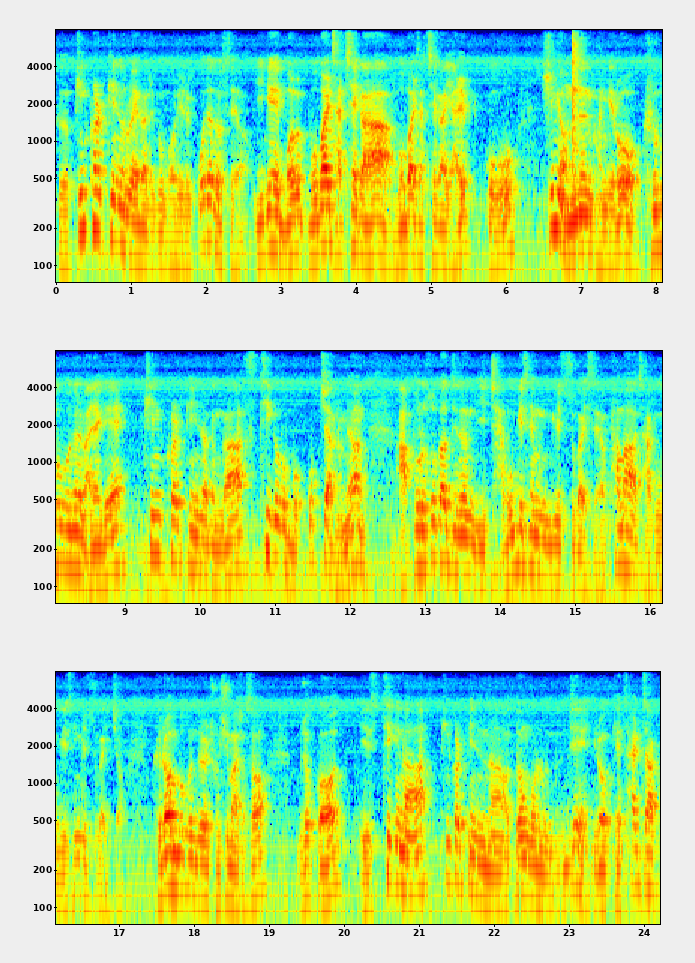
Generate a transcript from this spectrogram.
그 핑컬핀으로 해가지고 머리를 꽂아줬어요. 이게 모- 모발 자체가 모발 자체가 얇고 힘이 없는 관계로 그 부분을 만약에 핀컬핀이라든가 스틱으로 못 꼽지 않으면 앞으로 쏟아지는 이 자국이 생길 수가 있어요. 파마 자국이 생길 수가 있죠. 그런 부분들을 조심하셔서 무조건 이 스틱이나 핑클핀이나 어떤 걸로든지 이렇게 살짝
